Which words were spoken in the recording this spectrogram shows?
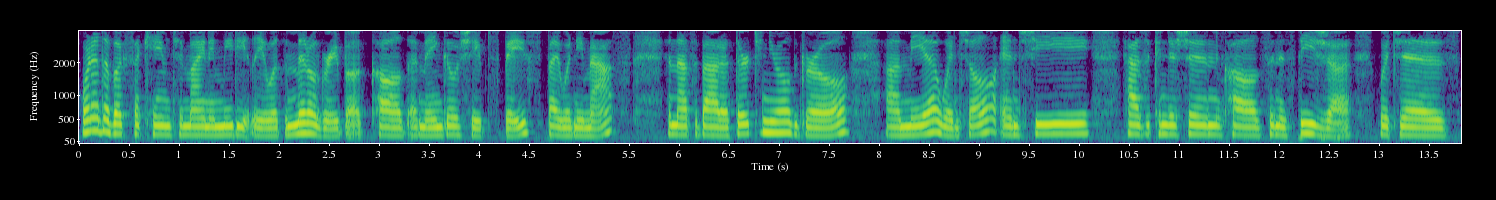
one of the books that came to mind immediately was a middle grade book called A Mango Shaped Space by Wendy Mass. And that's about a 13 year old girl, uh, Mia Winchell, and she has a condition called synesthesia, which is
